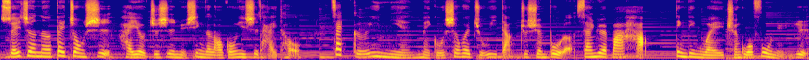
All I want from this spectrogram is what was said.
随着呢被重视，还有就是女性的劳工意识抬头，在隔一年，美国社会主义党就宣布了三月八号定定为全国妇女日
